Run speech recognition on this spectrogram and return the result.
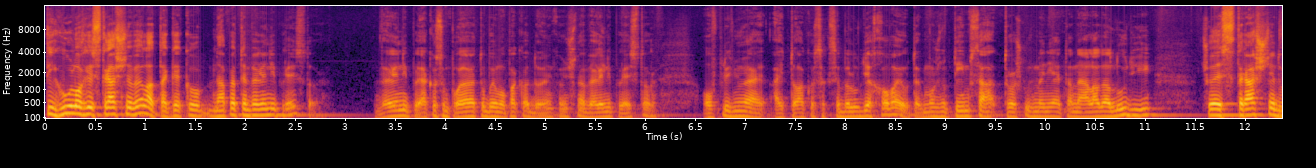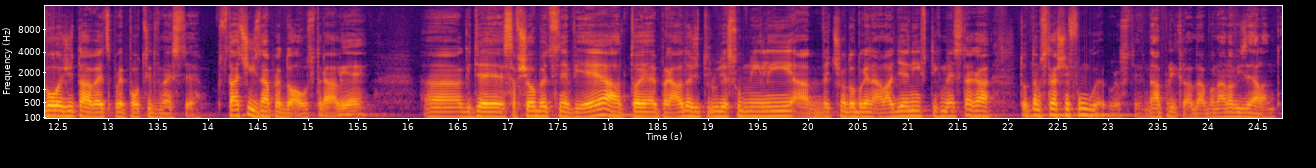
tých úloh je strašne veľa, tak ako napríklad ten verejný priestor. Verejný, ako som povedal, to budem opakovať do nekonečna, verejný priestor ovplyvňuje aj, aj to, ako sa k sebe ľudia chovajú. Tak možno tým sa trošku zmení aj tá nálada ľudí, čo je strašne dôležitá vec pre pocit v meste. Stačí ísť napríklad do Austrálie, kde sa všeobecne vie a to je aj pravda, že tí ľudia sú milí a väčšinou dobre naladení v tých mestách a to tam strašne funguje proste, napríklad, alebo na Nový Zéland.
